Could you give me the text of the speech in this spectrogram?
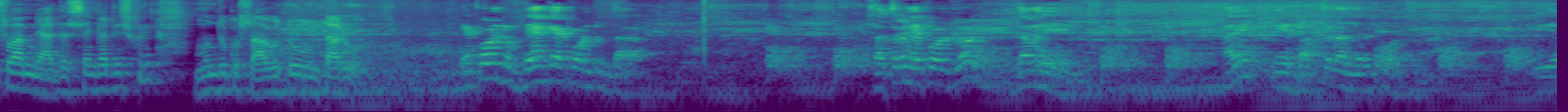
స్వామిని ఆదర్శంగా తీసుకుని ముందుకు సాగుతూ ఉంటారు. అకౌంట్ బ్యాంక్ అకౌంట్ ఉందా? సత్రం అకౌంట్లో జమ చేయండి. అని మీ భక్తులందరికీ కోరుతున్నాను. ఇది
